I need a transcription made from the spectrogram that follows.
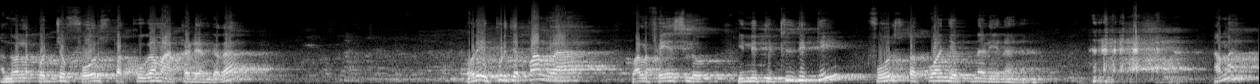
అందువల్ల కొంచెం ఫోర్స్ తక్కువగా మాట్లాడాను కదా. ఒరే ఇప్పుడు చెప్పాలరా వాళ్ళ ఫేస్లు. ఇన్ని తిట్లు తిట్టి ఫోర్స్ తక్కువ అని చెప్తున్నాడు ఈయన. అమ్మా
